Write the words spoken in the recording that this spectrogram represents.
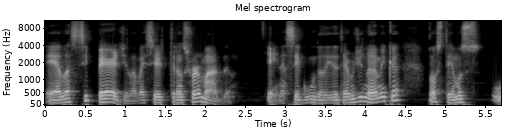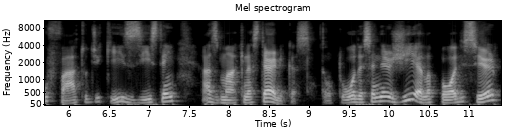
ela se perde, ela vai ser transformada. E aí, na segunda lei da termodinâmica, nós temos o fato de que existem as máquinas térmicas. Então, toda essa energia ela pode ser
